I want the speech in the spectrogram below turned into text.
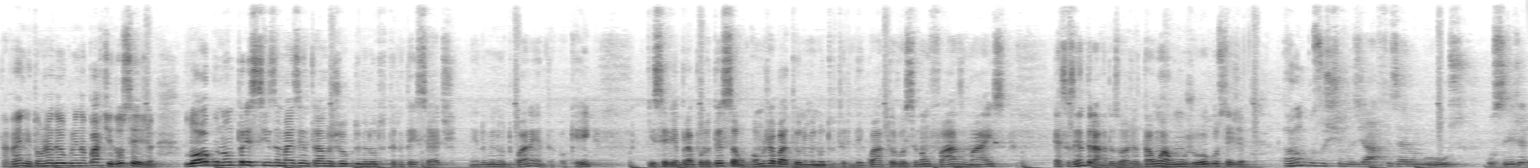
Tá vendo? Então já deu green na partida. Ou seja, logo não precisa mais entrar no jogo do minuto 37, nem do minuto 40, ok? Que seria para proteção. Como já bateu no minuto 34, você não faz mais essas entradas. Ó, já tá um a um jogo, ou seja, ambos os times já fizeram gols, ou seja,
